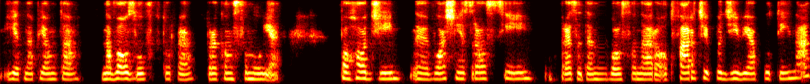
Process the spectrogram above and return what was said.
Jedna piąta nawozów, które, które konsumuje pochodzi e, właśnie z Rosji. Prezydent Bolsonaro otwarcie podziwia Putina,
